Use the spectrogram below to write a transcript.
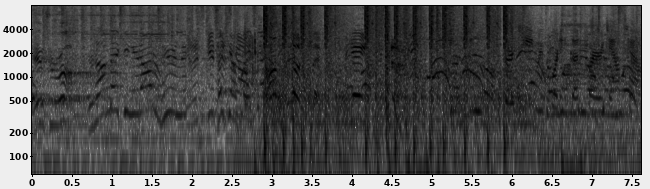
go. Interrupt. You're not making it out of here, Link. Let's get Take this guy. On suspect. Engage. 13 reporting gunfire downtown.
